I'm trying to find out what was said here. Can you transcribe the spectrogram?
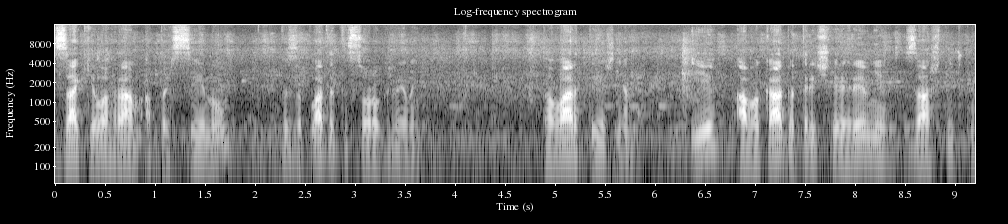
За кілограм апельсину ви заплатите 40 гривень. Товар тижня. І авокадо 34 гривні за штучку.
